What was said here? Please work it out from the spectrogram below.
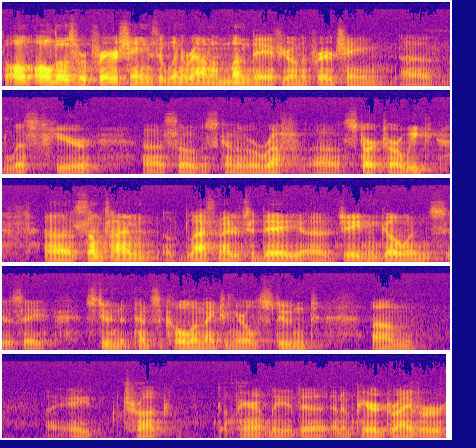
so all, all those were prayer chains that went around on Monday, if you're on the prayer chain uh, list here. Uh, so it was kind of a rough uh, start to our week. Uh, sometime last night or today, uh, Jaden Goins is a student at Pensacola, 19 year old student. Um, a truck, apparently the, an impaired driver,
